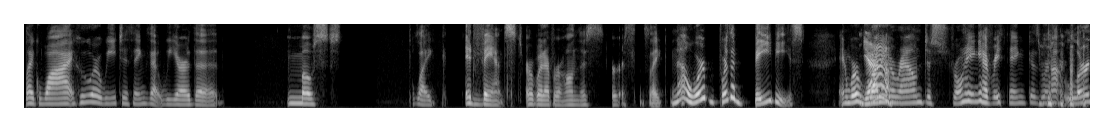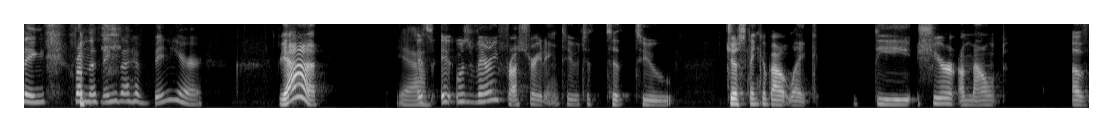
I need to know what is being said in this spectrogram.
like why who are we to think that we are the most like advanced or whatever on this earth it's like no we're we're the babies and we're Yeah. running around destroying everything because we're not learning from the things that have been here Yeah. yeah It's it was very frustrating too to to to just think about like the sheer amount of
